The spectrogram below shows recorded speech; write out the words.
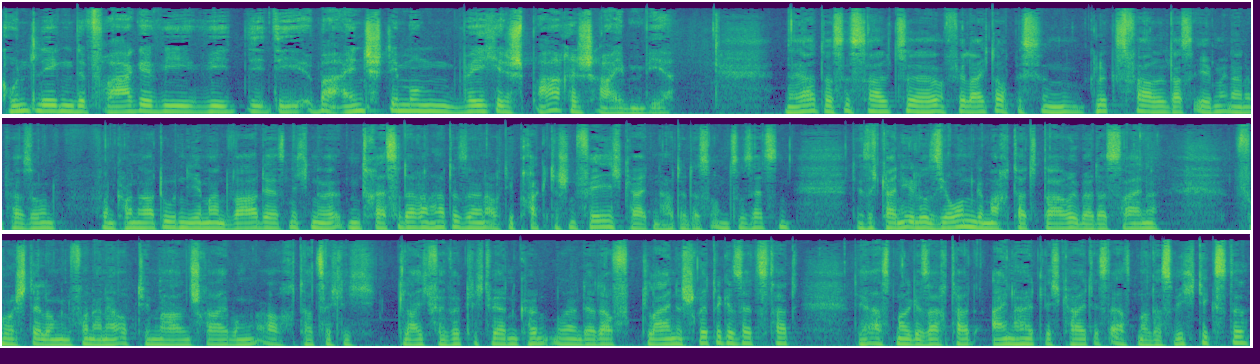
grundlegende Frage wie, wie die, die Übereinstimmung, welche Sprache schreiben wir? Naja, das ist halt äh, vielleicht auch ein bisschen Glücksfall, dass eben in einer Person von Konrad Duden jemand war, der es nicht nur Interesse daran hatte, sondern auch die praktischen Fähigkeiten hatte, das umzusetzen, der sich keine Illusionen gemacht hat darüber, dass seine Vorstellungen von einer optimalen Schreibung auch tatsächlich gleich verwirklicht werden könnten, sondern der da auf kleine Schritte gesetzt hat, der erstmal gesagt hat, Einheitlichkeit ist erstmal das Wichtigste,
